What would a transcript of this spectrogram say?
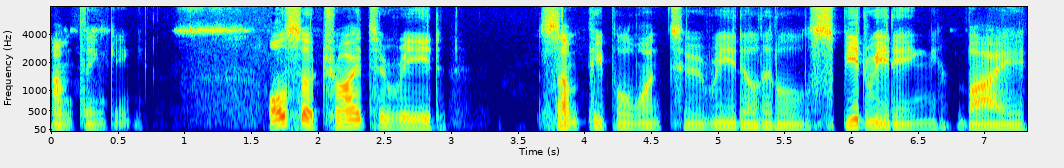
I'm thinking. Also, try to read. Some people want to read a little speed reading by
